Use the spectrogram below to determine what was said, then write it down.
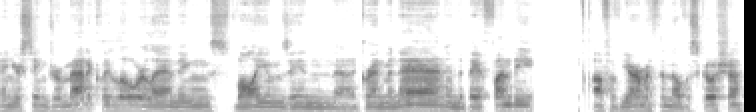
and you're seeing dramatically lower landings volumes in uh, Grand Manan, in the Bay of Fundy, off of Yarmouth in Nova Scotia.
